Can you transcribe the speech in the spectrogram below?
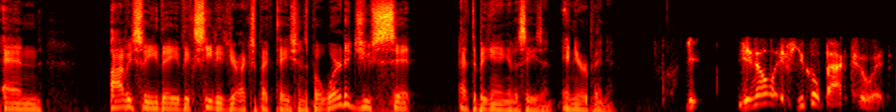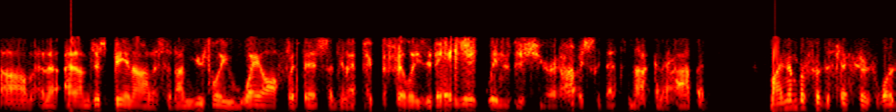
And obviously, they've exceeded your expectations. But where did you sit at the beginning of the season, in your opinion? You know, if you go back to it, um, and, and I'm just being honest, and I'm usually way off with this. I mean, I picked the Phillies at 88 wins this year, and obviously that's not going to happen. My number for the Sixers was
